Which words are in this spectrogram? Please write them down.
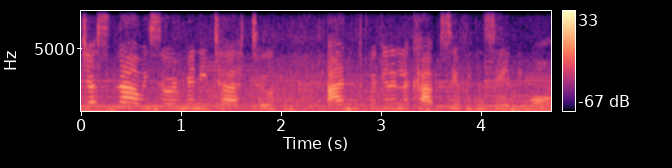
just now we saw a mini turtle and we're going to look out to see if we can see any more.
